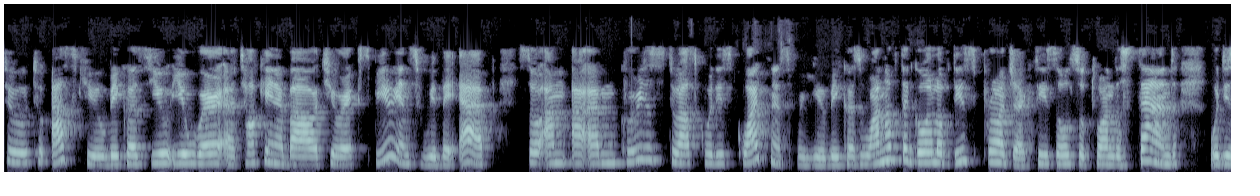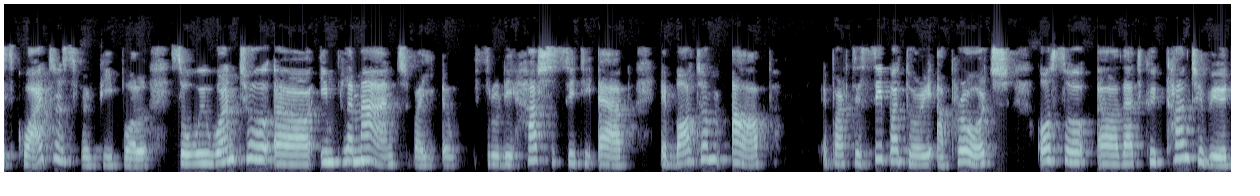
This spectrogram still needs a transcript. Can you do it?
to to ask you because you you were uh, talking about your experience with the app. So I'm I'm curious to ask what is quietness for you because one of the goal of this project is also to understand what is quietness for people. So we want to uh, implement by uh, through the Hush City app a bottom up a participatory approach also uh, that could contribute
